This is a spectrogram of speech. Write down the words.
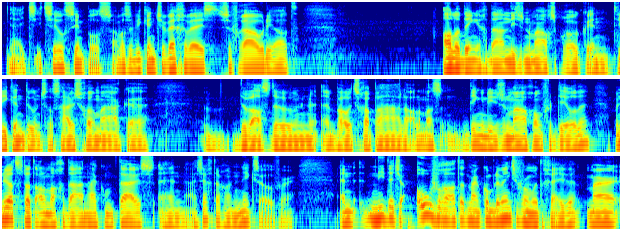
ja, iets, iets heel simpels. Hij was een weekendje weg geweest. Zijn vrouw die had alle dingen gedaan die ze normaal gesproken in het weekend doen. Zoals huis schoonmaken, de was doen, eh, boodschappen halen. Allemaal dingen die ze normaal gewoon verdeelden. Maar nu had ze dat allemaal gedaan. Hij komt thuis en hij zegt er gewoon niks over. En niet dat je overal altijd maar een complimentje voor moet geven. Maar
